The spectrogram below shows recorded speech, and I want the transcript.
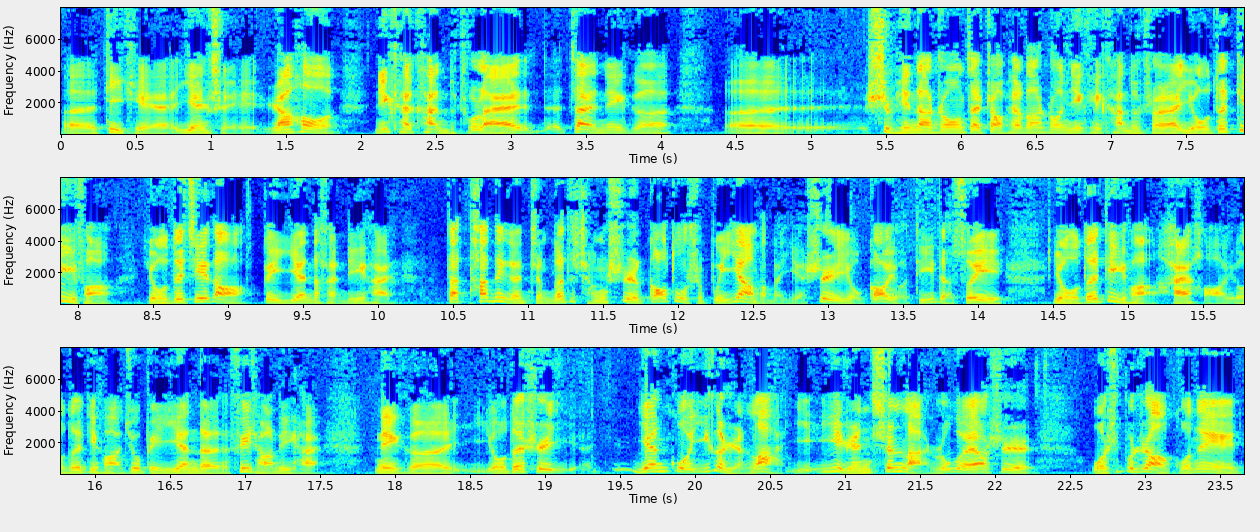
呃，地铁淹水，然后你可以看得出来，在那个。呃，视频当中，在照片当中，你可以看得出来，有的地方、有的街道被淹得很厉害，但它那个整个的城市高度是不一样的嘛，也是有高有低的，所以有的地方还好，有的地方就被淹得非常厉害。那个有的是淹过一个人了，一一人身了。如果要是我是不知道国内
